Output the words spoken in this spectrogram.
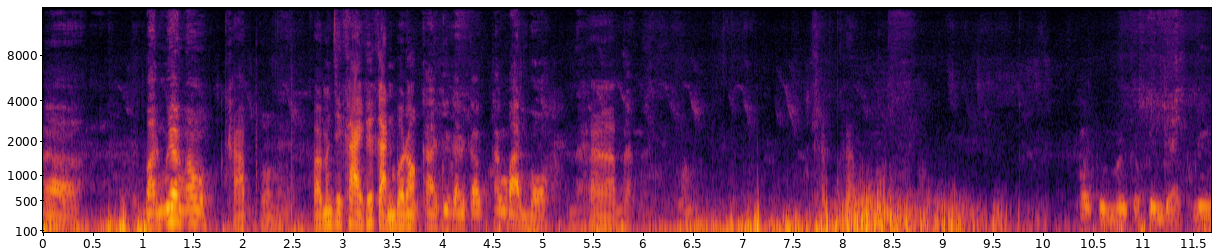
เอ่อบ้านเมืองเฮาครับผมว่ามันสิคล้ายคือกันบ่เนาะ ขายคือกันครับทั้งบ้านบ่นะครับครับครับของคุณมันก็เป็นแบบหนึง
